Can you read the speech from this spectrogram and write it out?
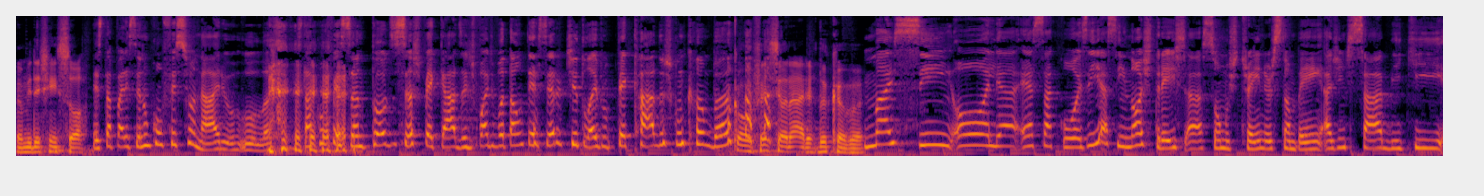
não me deixem só. Esse tá parecendo um confessionário, Lula. Você tá confessando todos os seus pecados. A gente pode botar um terceiro título aí pro Pecados com Kanban. Confessionário do Kanban. Mas sim, olha essa coisa. E assim, nós três uh, somos trainers também. A gente sabe que.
